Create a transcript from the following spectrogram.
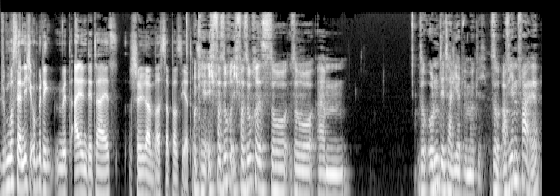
Du musst ja nicht unbedingt mit allen Details schildern, was da passiert ist. Okay, ich versuche, ich versuche es so, so, ähm, so undetailliert wie möglich. So, auf jeden Fall,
